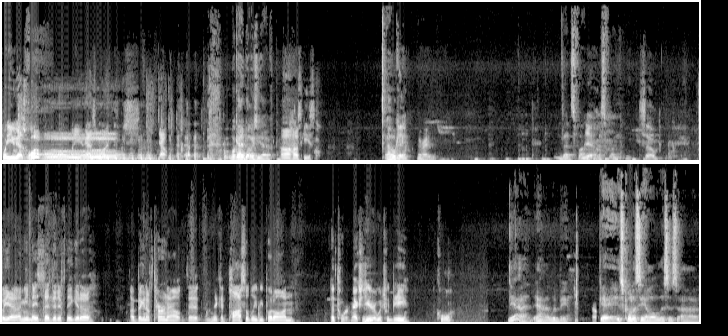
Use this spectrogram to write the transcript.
what do you guys want? What do you guys want? no. What kind of dogs do you have? Uh, Huskies. Oh, okay. Yeah. All right. That's fun. Yeah. That's fun. So, but yeah, I mean, they said that if they get a a big enough turnout, that they could possibly be put on the tour next mm-hmm. year, which would be cool. Yeah, yeah, it would be. Yeah, it's cool to see all this is uh,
